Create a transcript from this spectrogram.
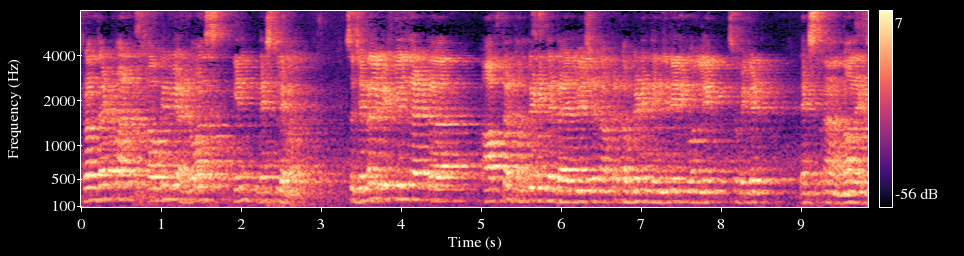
From that one, how can we advance in next level? So generally, we feel that uh, after completing the graduation, after completing the engineering only, so we get next uh, knowledge.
